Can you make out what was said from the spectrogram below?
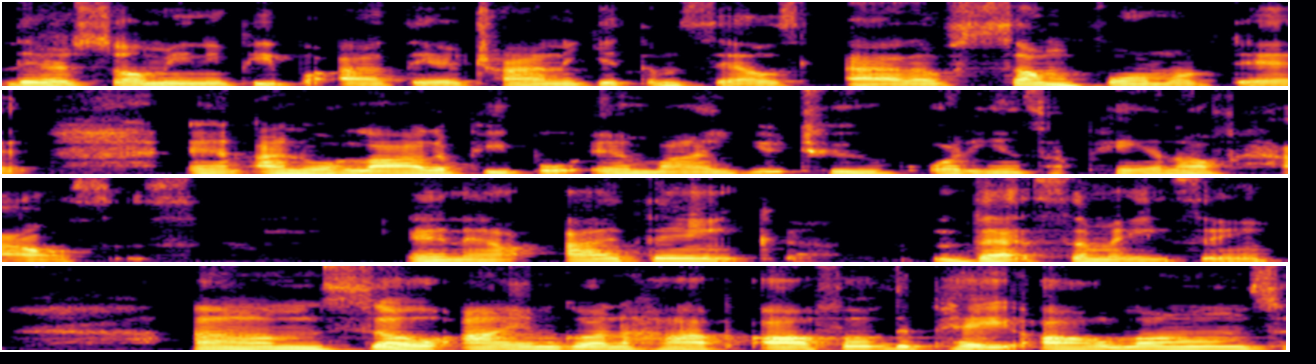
There are so many people out there trying to get themselves out of some form of debt. And I know a lot of people in my YouTube audience are paying off houses. And now I think that's amazing. Um, so I am going to hop off of the pay all loans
